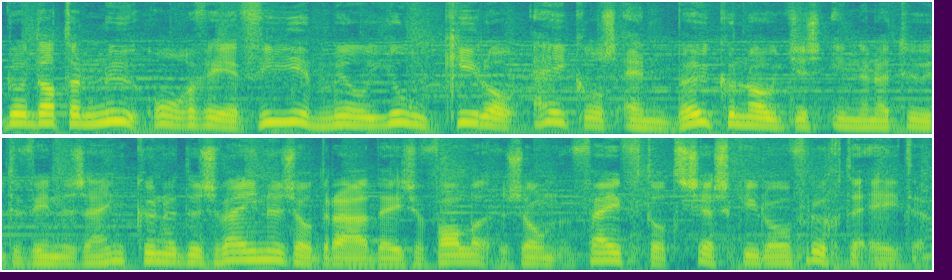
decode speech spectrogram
Doordat er nu ongeveer 4 miljoen kilo eikels en beukennootjes in de natuur te vinden zijn, kunnen de zwijnen, zodra deze vallen, zo'n 5 tot 6 kilo vruchten eten.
